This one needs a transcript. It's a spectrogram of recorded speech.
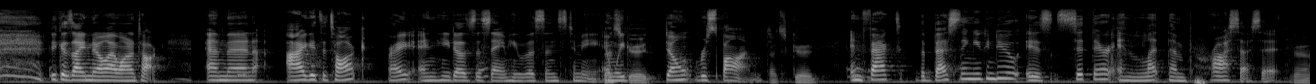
because I know I want to talk. And then I get to talk, right? And he does the same. He listens to me. and That's we good. don't respond. That's good. In fact, the best thing you can do is sit there and let them process it. Yeah.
